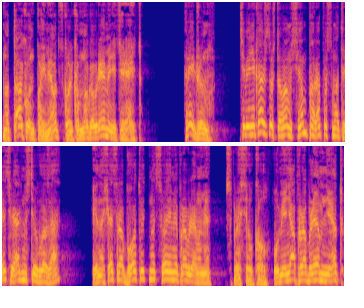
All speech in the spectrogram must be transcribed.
Но так он поймет, сколько много времени теряет». «Рейджин, тебе не кажется, что вам всем пора посмотреть реальности в глаза и начать работать над своими проблемами?» — спросил Кол. «У меня проблем нет.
